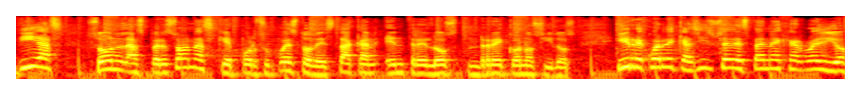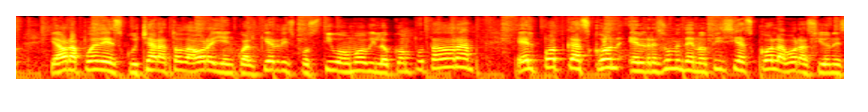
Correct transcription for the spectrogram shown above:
Díaz. Son las personas que por supuesto destacan entre los reconocidos. Y recuerde que así sucede está en Eje Radio y ahora puede escuchar a toda hora y en cualquier dispositivo móvil o computadora el podcast con el resumen de noticias, colaboraciones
